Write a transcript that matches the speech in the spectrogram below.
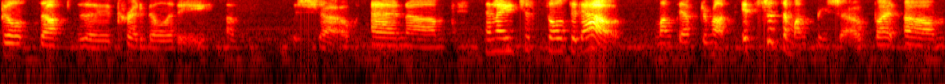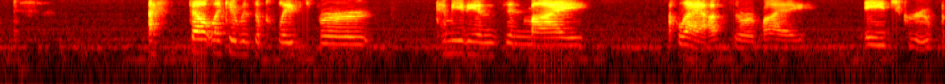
builds up the credibility of the show. And um, then I just sold it out month after month. It's just a monthly show, but um, I felt like it was a place for comedians in my class or my age group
